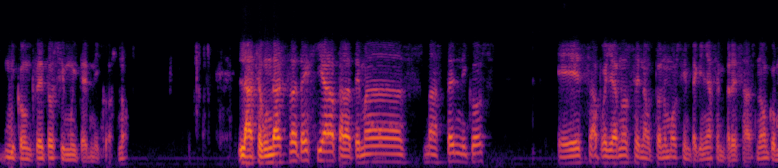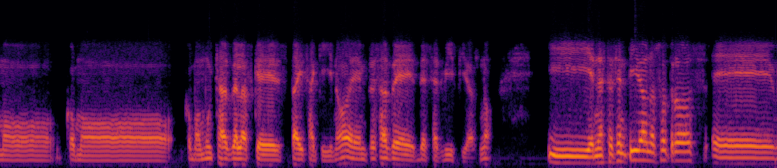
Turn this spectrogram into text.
muy concretos y muy técnicos, ¿no? La segunda estrategia para temas más técnicos es apoyarnos en autónomos y en pequeñas empresas, ¿no? Como, como, como muchas de las que estáis aquí, ¿no? Empresas de, de servicios, ¿no? Y en este sentido nosotros eh,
